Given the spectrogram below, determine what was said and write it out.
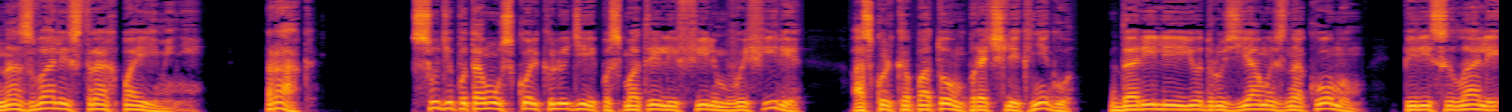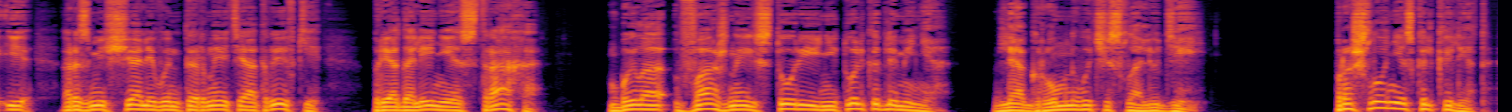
назвали страх по имени. Рак. Судя по тому, сколько людей посмотрели фильм в эфире, а сколько потом прочли книгу, дарили ее друзьям и знакомым, пересылали и размещали в интернете отрывки преодоления страха, было важной историей не только для меня, для огромного числа людей. Прошло несколько лет.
